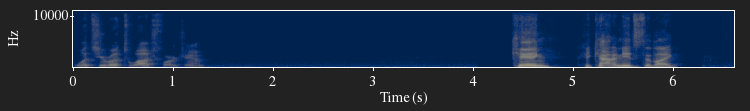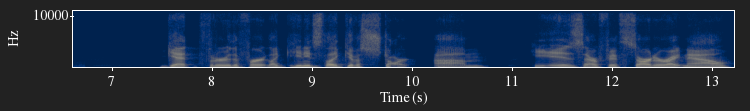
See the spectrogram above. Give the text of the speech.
What's your what to watch for, Jim? King, he kind of needs to like get through the first like he needs to like give a start. Um he is our fifth starter right now.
